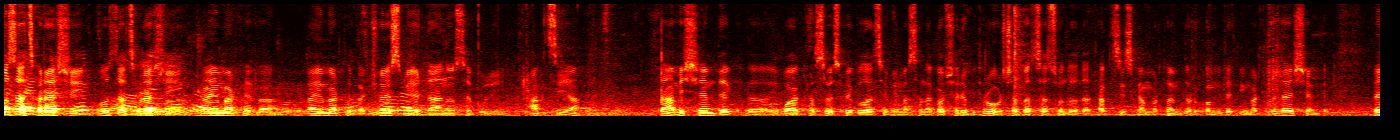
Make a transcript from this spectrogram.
29-ში, 29-ში გამართება, გამართება ჩვენს მიერ დაანონსებული აქცია. და ამის შემდეგ იყო აქ ასევე სპეკულაციები მასთან დაკავშირებით, რომ ორშაბათსაც უნდა აქციის გამართვა, იმიტომ რომ კომიტეტი იმართება და ეს შემდეგ. მე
